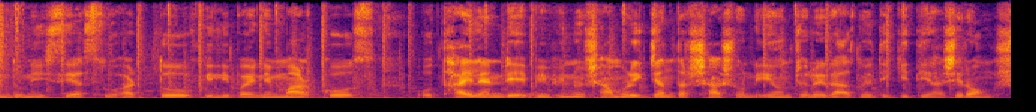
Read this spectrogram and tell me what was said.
ইন্দোনেশিয়া, সুহার্তো, ফিলিপাইনে মার্কোস ও থাইল্যান্ডে বিভিন্ন সামরিক জান্তার শাসন এই অঞ্চলের রাজনৈতিক ইতিহাসের অংশ।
